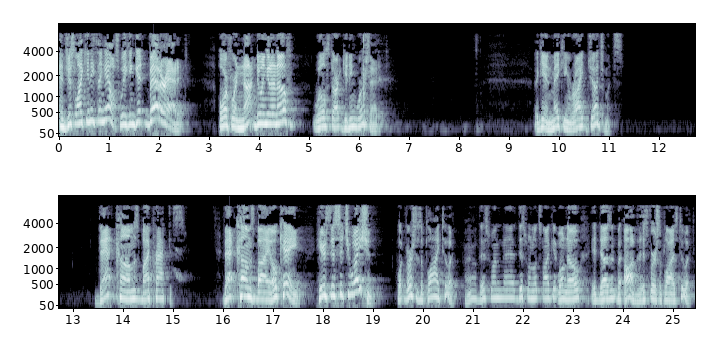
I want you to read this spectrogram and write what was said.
And just like anything else, we can get better at it. Or if we're not doing it enough, we'll start getting worse at it. Again, making right judgments. That comes by practice. That comes by, okay, here's this situation. What verses apply to it? Well, this one, uh, this one looks like it. Well, no, it doesn't, but ah, this verse applies to it.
